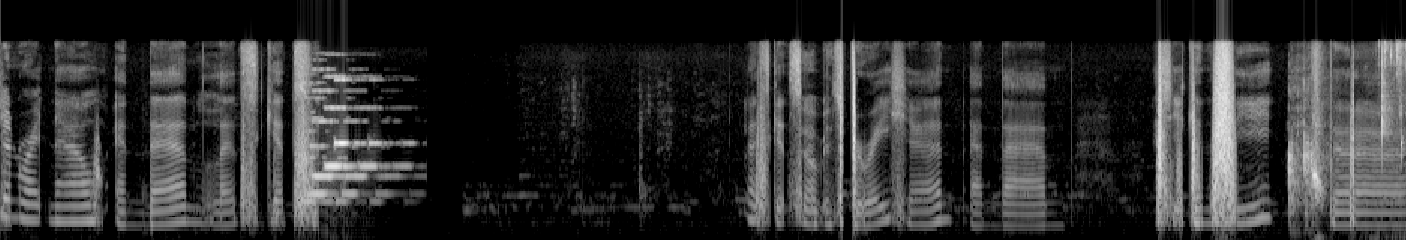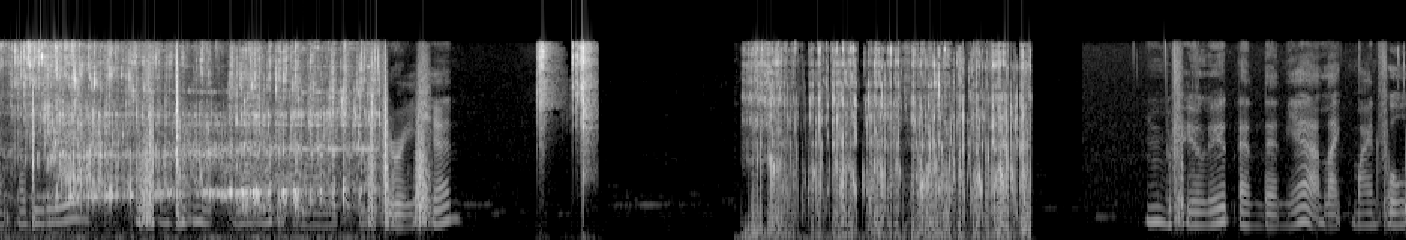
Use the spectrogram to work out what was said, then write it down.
Position right now, and then let's get let's get some inspiration, and then as you can see, the is inspiration. Mm, feel it, and then yeah, like mindful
